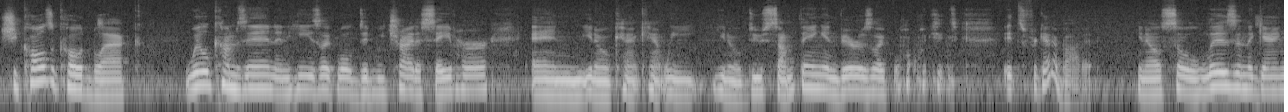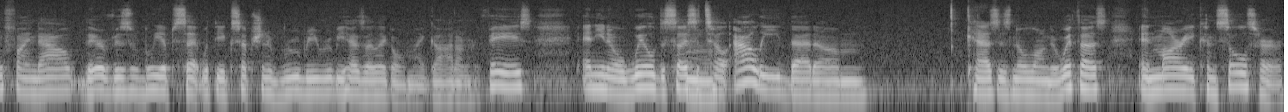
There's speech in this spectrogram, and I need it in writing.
She calls a code black. Will comes in and he's like, "Well, did we try to save her?" And you know, can't can't we you know do something? And Vera's like, well, "It's forget about it." You know, so Liz and the gang find out. They're visibly upset, with the exception of Ruby. Ruby has a like, "Oh my god" on her face, and you know, Will decides to tell Allie that um, Kaz is no longer with us, and Marie consoles her,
